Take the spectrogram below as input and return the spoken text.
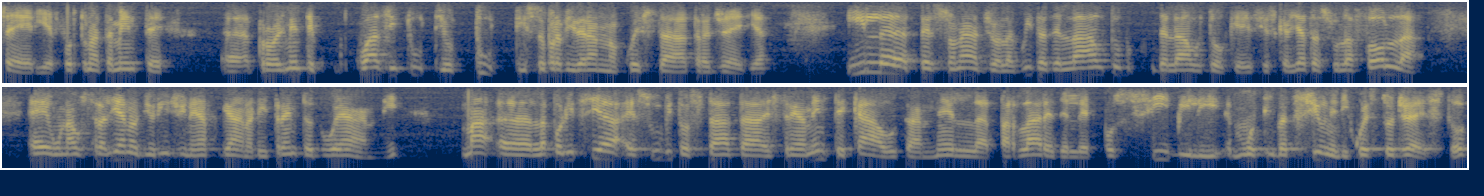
serie. Fortunatamente eh, probabilmente quasi tutti o tutti sopravviveranno a questa tragedia. Il personaggio alla guida dell'auto, dell'auto che si è scagliata sulla folla è un australiano di origine afghana di 32 anni, ma eh, la polizia è subito stata estremamente cauta nel parlare delle possibili motivazioni di questo gesto,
